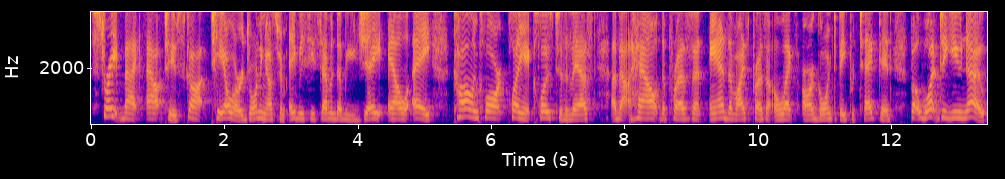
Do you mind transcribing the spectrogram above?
Straight back out to Scott Taylor joining us from ABC 7 WJLA. Colin Clarke playing it close to the vest about how the president and the vice president elect are going to be protected. But what do you know?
